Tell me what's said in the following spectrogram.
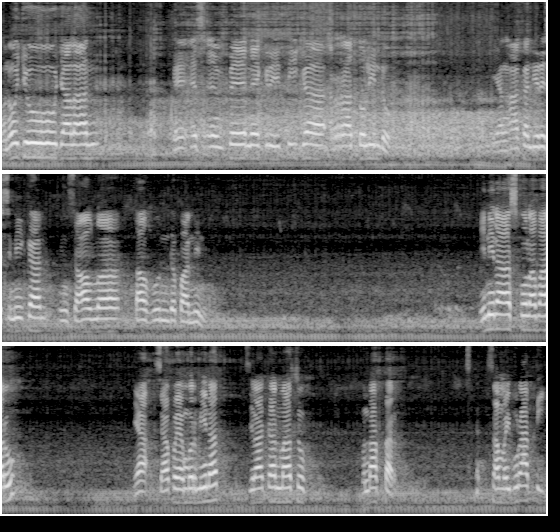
menuju jalan ke SMP Negeri 3 Ratolindo yang akan diresmikan insya Allah tahun depan ini. Inilah sekolah baru. Ya, siapa yang berminat silakan masuk mendaftar sama Ibu Rati.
